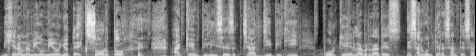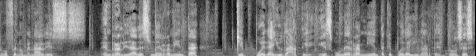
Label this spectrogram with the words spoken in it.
dijera un amigo mío, yo te exhorto a que utilices ChatGPT porque la verdad es, es algo interesante, es algo fenomenal. Es, en realidad es una herramienta que puede ayudarte, es una herramienta que puede ayudarte. Entonces,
